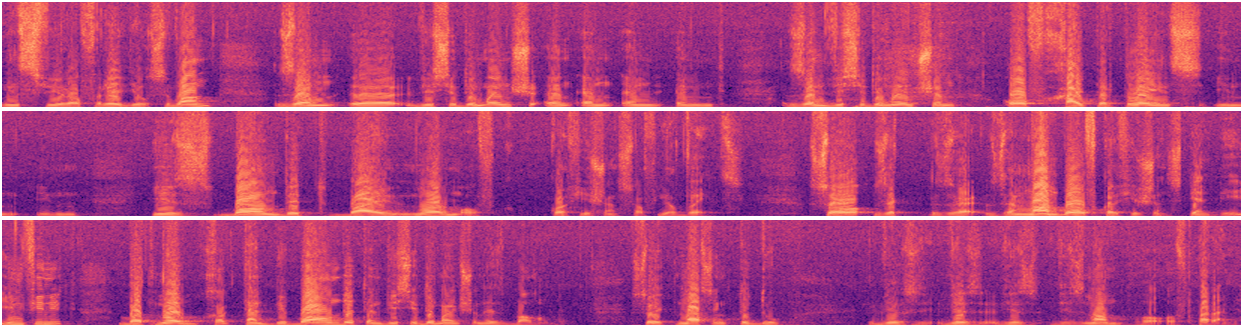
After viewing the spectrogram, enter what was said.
in sphere of radius 1, then uh, VC dimension and, and, and, and then VC dimension of hyperplanes in, in is bounded by norm of coefficients of your weights. So the, the, the, number of coefficients can be infinite, but norm can be bounded and VC dimension is bounded. So it's nothing to do with, with, with, with number of parameters.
